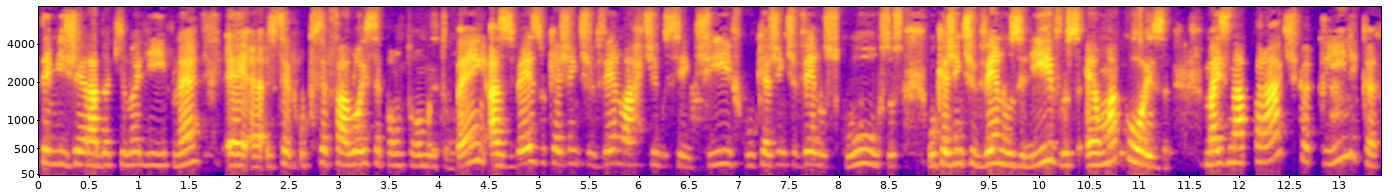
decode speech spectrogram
ter me gerado aquilo ali, né? É, é o que você falou e você pontuou muito bem, às vezes o que a gente vê no artigo científico, o que a gente vê nos cursos, o que a gente vê nos livros é uma coisa. Mas na prática clínica,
